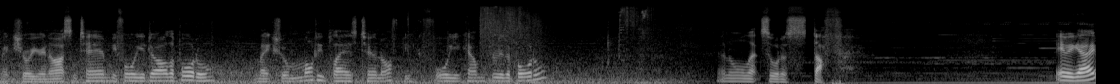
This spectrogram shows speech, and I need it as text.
Make sure you're in Eissentam before you dial the portal. Make sure multiplayers turn off before you come through the portal. And all that sort of stuff. There we go.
